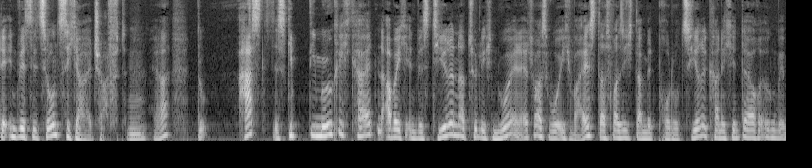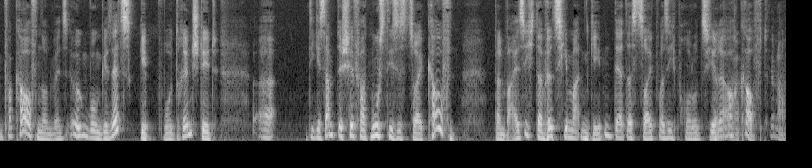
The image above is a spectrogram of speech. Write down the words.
der Investitionssicherheit schafft. Ja, du hast, es gibt die Möglichkeiten, aber ich investiere natürlich nur in etwas, wo ich weiß, das, was ich damit produziere, kann ich hinterher auch irgendwem verkaufen. Und wenn es irgendwo ein Gesetz gibt, wo drin steht, äh, die gesamte Schifffahrt muss dieses Zeug kaufen, dann weiß ich, da wird es jemanden geben, der das Zeug, was ich produziere, auch kauft. Genau.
